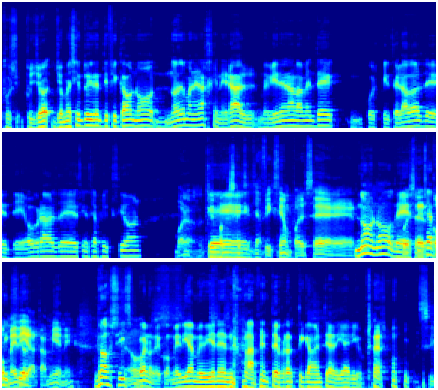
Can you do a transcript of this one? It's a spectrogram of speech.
pues, pues yo, yo me siento identificado no, no de manera general, me vienen a la mente pues pinceladas de, de obras de ciencia ficción, bueno, no tiene por qué ser ciencia ficción, puede ser. No, no, de puede ser comedia también, ¿eh? No, sí, bueno, de comedia me vienen a la mente prácticamente a diario, claro. Sí.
